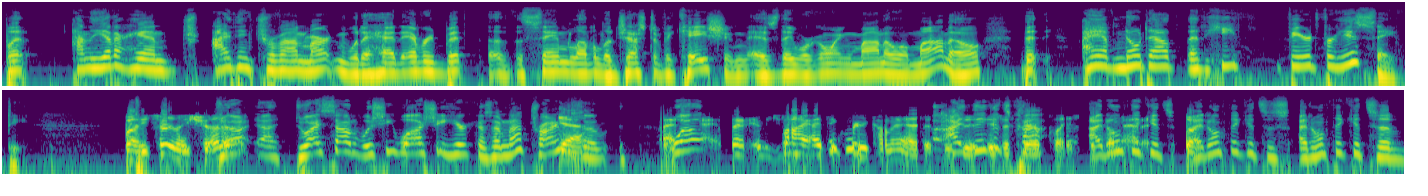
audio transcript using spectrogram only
But on the other hand, I think Trayvon Martin would have had every bit of the same level of justification as they were going mano a mano that I have no doubt that he feared for his safety. but he certainly should Do have. I, uh, do I sound wishy-washy here? Because I'm not trying Yeah. to... I- Well... but it's fine. I think where you're coming at this is, I think is it's a fair place. I don't think at it. it's I don't think it's a I don't think it's a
